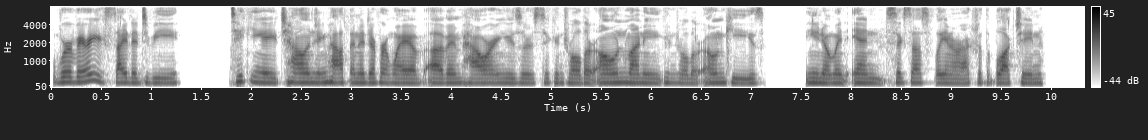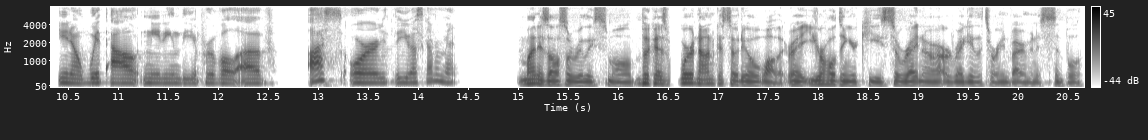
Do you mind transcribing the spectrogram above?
we're very excited to be taking a challenging path in a different way of, of empowering users to control their own money, control their own keys, you know, and, and successfully interact with the blockchain, you know, without needing the approval of us or the US government. Mine is also really small because we're a non custodial wallet, right? You're holding your keys. So, right now, our regulatory environment is simple.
